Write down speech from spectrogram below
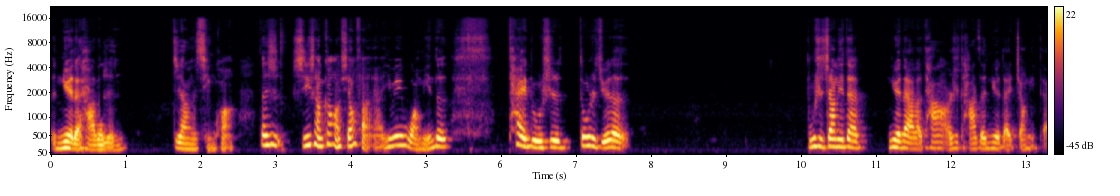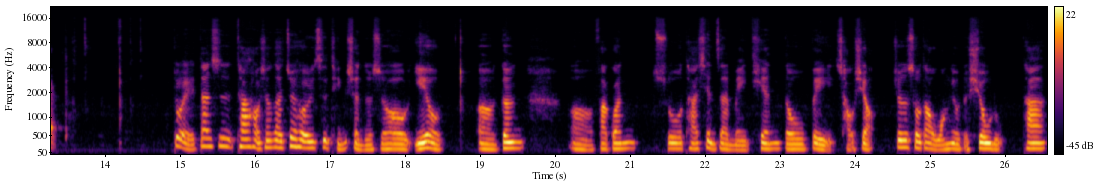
虐待他的人这样的情况，但是实际上刚好相反呀，因为网民的态度是都是觉得不是 Johnny Depp 虐待了他，而是他在虐待 Johnny Depp。对，但是他好像在最后一次庭审的时候，也有呃跟呃法官说，他现在每天都被嘲笑，就是受到网友的羞辱。他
